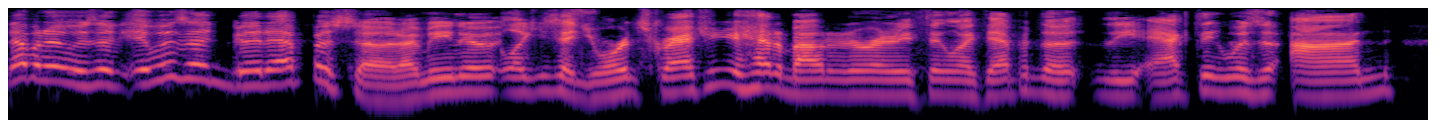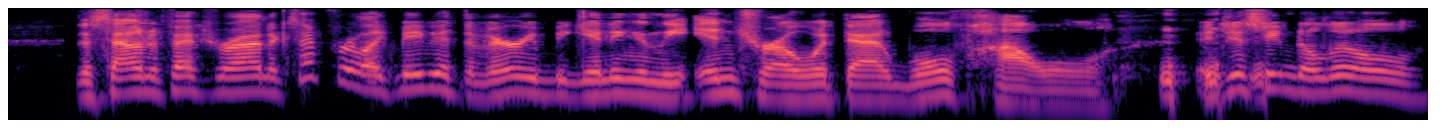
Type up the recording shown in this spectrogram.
No, but it was a it was a good episode. I mean, it, like you said, you weren't scratching your head about it or anything like that. But the the acting was on, the sound effects were on, except for like maybe at the very beginning in the intro with that wolf howl. it just seemed a little.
